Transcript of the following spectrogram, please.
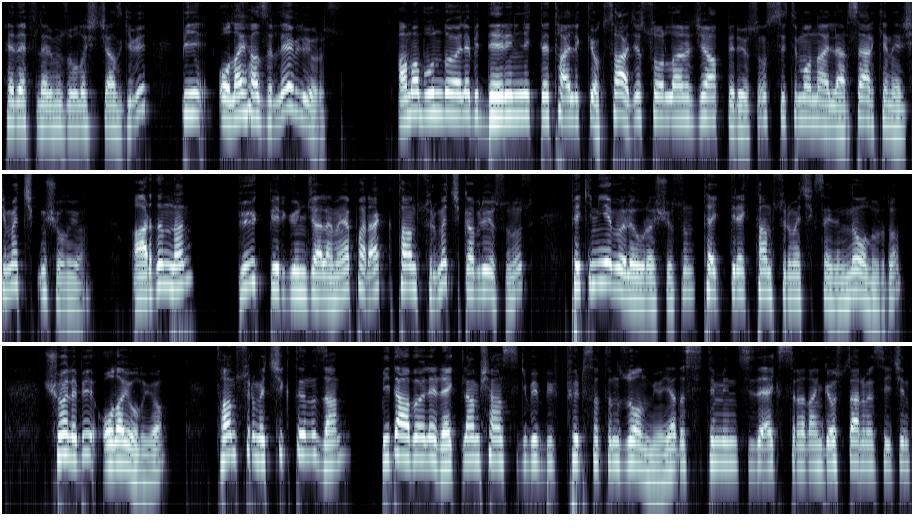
hedeflerimize ulaşacağız gibi bir olay hazırlayabiliyoruz. Ama bunda öyle bir derinlik, detaylık yok. Sadece sorulara cevap veriyorsunuz. Steam onaylarsa erken erişime çıkmış oluyor. Ardından büyük bir güncelleme yaparak tam sürme çıkabiliyorsunuz. Peki niye böyle uğraşıyorsun? Tek direkt tam sürme çıksaydın ne olurdu? Şöyle bir olay oluyor. Tam sürme çıktığınız an bir daha böyle reklam şansı gibi bir fırsatınız olmuyor. Ya da Steam'in size ekstradan göstermesi için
